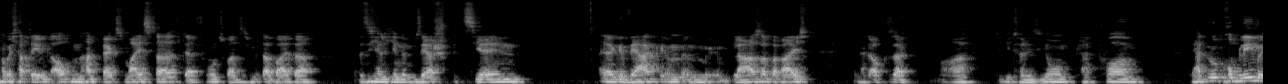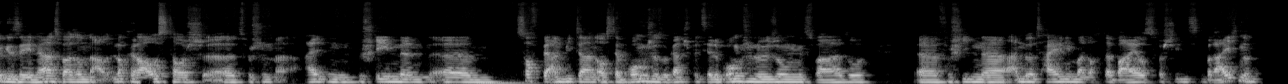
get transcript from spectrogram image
aber ich hatte eben auch einen Handwerksmeister, der hat 25 Mitarbeiter, sicherlich in einem sehr speziellen äh, Gewerk im, im, im Glaserbereich und hat auch gesagt, boah, Digitalisierung, Plattform, der hat nur Probleme gesehen. Ja? Es war so ein lockerer Austausch äh, zwischen alten, bestehenden ähm, Softwareanbietern aus der Branche, so ganz spezielle Branchenlösungen. Es war so äh, verschiedene andere Teilnehmer noch dabei aus verschiedensten Bereichen und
